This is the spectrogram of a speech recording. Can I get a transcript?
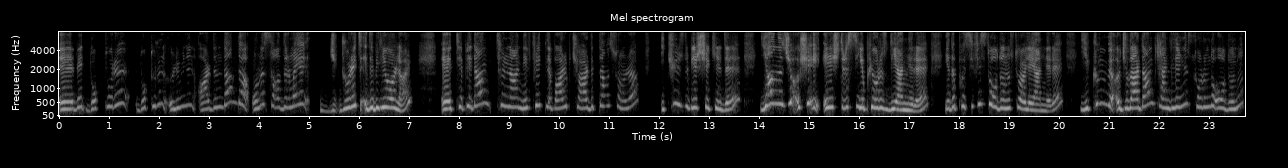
e, ve doktora doktorun ölümünün ardından da ona saldırmaya cüret edebiliyorlar. E, tepeden tırnağa nefretle bağırıp çağırdıktan sonra ikiyüzlü bir şekilde yalnızca aşı e, eleştirisi yapıyoruz diyenlere ya da pasifist olduğunu söyleyenlere yıkım ve acılardan kendilerinin sorumlu olduğunu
